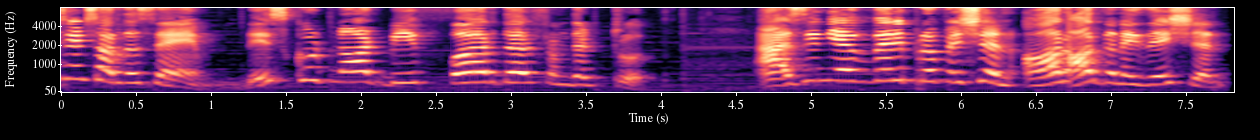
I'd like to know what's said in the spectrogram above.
agents are the same. This could not be further from the truth. As in every profession or organization,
